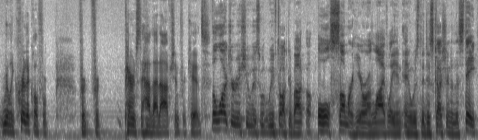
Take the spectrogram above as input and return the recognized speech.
really critical for, for, for parents to have that option for kids. The larger issue is what we've talked about uh, all summer here on Lively, and, and, it was the discussion of the state.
